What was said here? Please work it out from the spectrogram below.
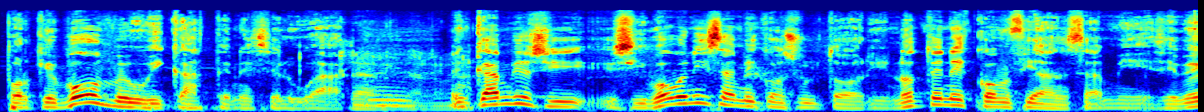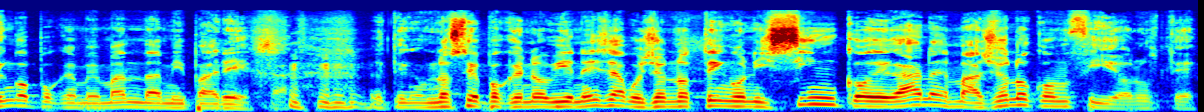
porque vos me ubicaste en ese lugar. Claro, claro, claro. En cambio, si, si vos venís a mi consultorio y no tenés confianza en mí, si vengo porque me manda mi pareja, eh, no sé por qué no viene ella, pues yo no tengo ni cinco de ganas, es más, yo no confío en usted.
